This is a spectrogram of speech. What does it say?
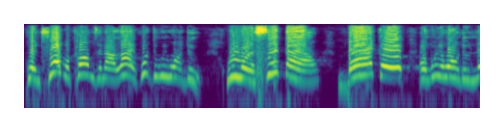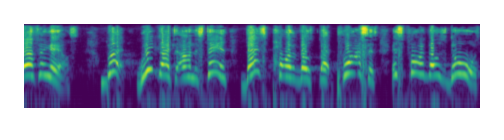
when trouble comes in our life, what do we want to do? We want to sit down, back up, and we don't want to do nothing else. But we got to understand that's part of those that process. It's part of those doors.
